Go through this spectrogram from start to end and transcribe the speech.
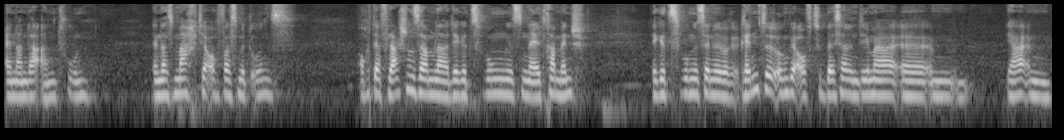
einander antun. Denn das macht ja auch was mit uns. Auch der Flaschensammler, der gezwungen ist, ein älterer Mensch, der gezwungen ist, seine Rente irgendwie aufzubessern, indem er äh, im, ja, im,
